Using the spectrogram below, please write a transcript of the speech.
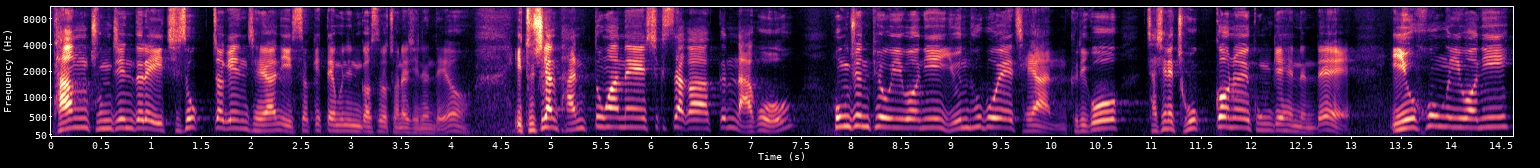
당 중진들의 이 지속적인 제안이 있었기 때문인 것으로 전해지는데요. 이 두 시간 반 동안의 식사가 끝나고 홍준표 의원이 윤 후보의 제안 그리고 자신의 조건을 공개했는데 이후 홍 의원이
